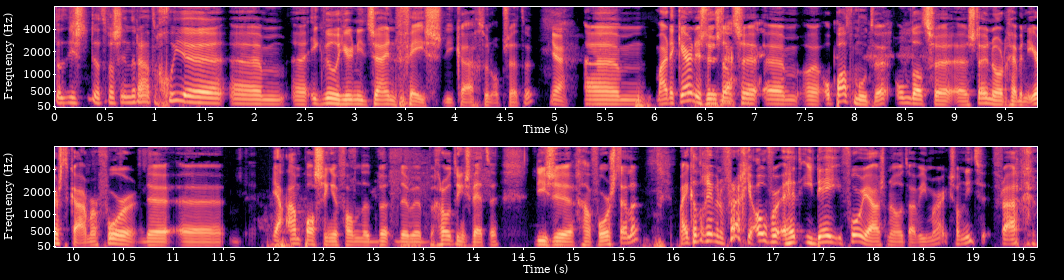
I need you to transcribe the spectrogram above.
dat, is, dat was inderdaad een goede um, uh, ik wil hier niet zijn face die Kaag toen opzetten. Ja. Um, maar de kern is dus ja. dat ze um, uh, op pad moeten, omdat ze uh, steun nodig hebben in de Eerste Kamer voor de ja, aanpassingen van de, de begrotingswetten die ze gaan voorstellen. Maar ik had nog even een vraagje over het idee voorjaarsnota, Wiemer. Ik zal niet vragen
